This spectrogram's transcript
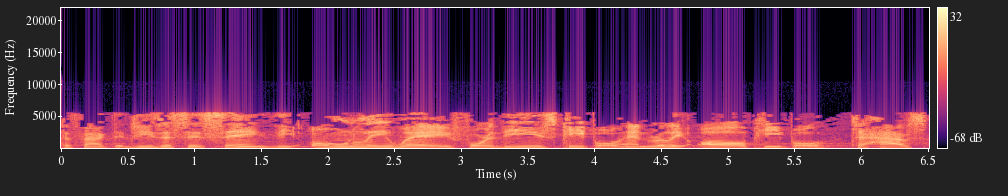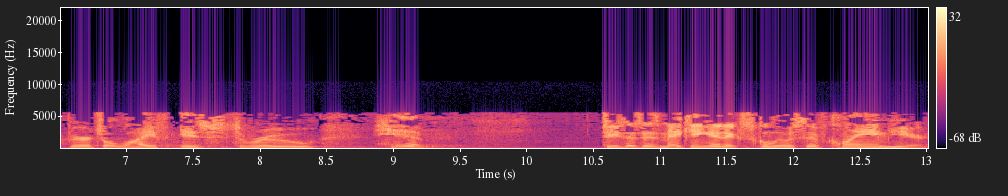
the fact that Jesus is saying the only way for these people, and really all people, to have spiritual life is through Him. Jesus is making an exclusive claim here.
